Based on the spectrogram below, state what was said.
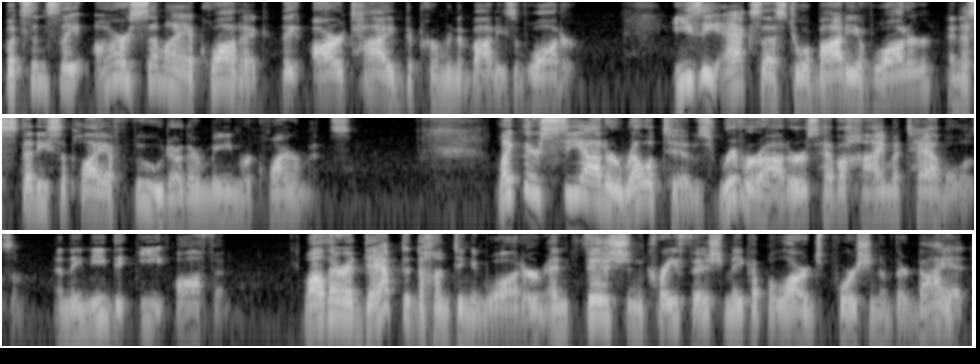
but since they are semi aquatic, they are tied to permanent bodies of water. Easy access to a body of water and a steady supply of food are their main requirements. Like their sea otter relatives, river otters have a high metabolism and they need to eat often. While they're adapted to hunting in water, and fish and crayfish make up a large portion of their diet,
